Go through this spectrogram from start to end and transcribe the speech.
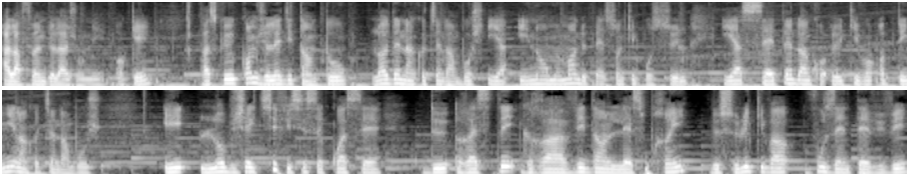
à la fin de la journée. OK? Parce que, comme je l'ai dit tantôt, lors d'un entretien d'embauche, il y a énormément de personnes qui postulent. Il y a certains d'entre eux qui vont obtenir l'entretien d'embauche. Et l'objectif ici, c'est quoi? C'est de rester gravé dans l'esprit de celui qui va vous interviewer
